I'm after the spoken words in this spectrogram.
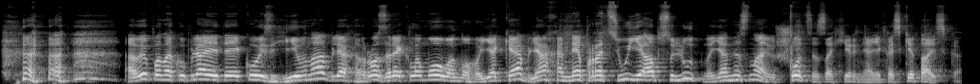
А ви понакупляєте якогось гівна, бляха, розрекламованого, яке, бляха, не працює абсолютно. Я не знаю, що це за херня, якась китайська.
